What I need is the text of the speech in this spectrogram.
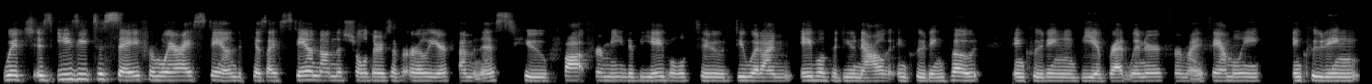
which is easy to say from where I stand because I stand on the shoulders of earlier feminists who fought for me to be able to do what I'm able to do now, including vote, including be a breadwinner for my family, including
